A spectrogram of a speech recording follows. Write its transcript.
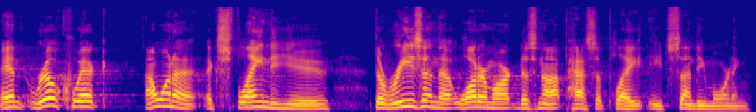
And real quick, I want to explain to you the reason that Watermark does not pass a plate each Sunday morning.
